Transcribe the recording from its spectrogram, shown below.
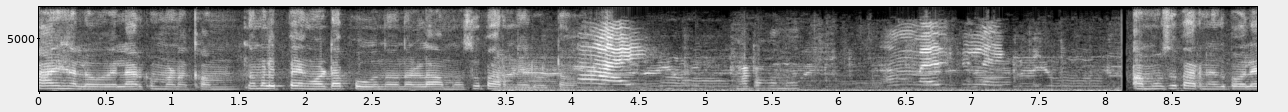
ഹായ് ഹലോ എല്ലാവർക്കും വണക്കം. നമ്മളിപ്പോൾ എങ്ങോട്ടാ പോകുന്നതെന്നുള്ള അമ്മൂസ് പറഞ്ഞു തരും കേട്ടോ അമ്മൂസ് പറഞ്ഞതുപോലെ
